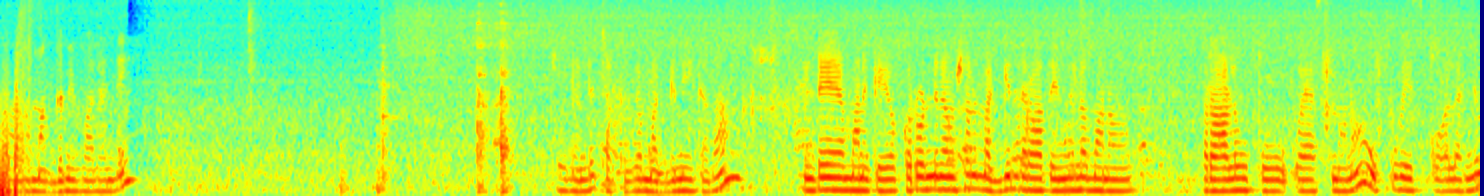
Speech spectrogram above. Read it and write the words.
బాగా మగ్గనివ్వాలండి. చూడండి చక్కగా మగ్గినాయి కదా. అంటే మనకి ఒక రెండు నిమిషాలు మగ్గిన తర్వాత ఇందులో మనం రాళ్ళ ఉప్పు వేస్తున్నాను. ఉప్పు వేసుకోవాలండి.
